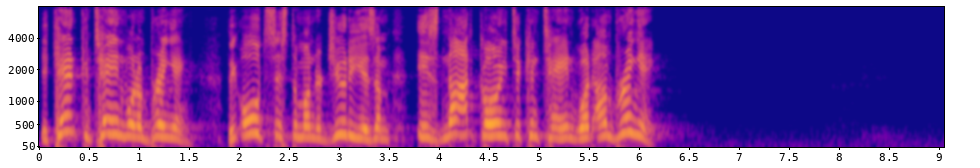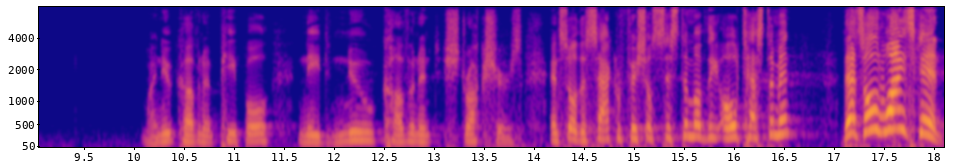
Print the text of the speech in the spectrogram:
You can't contain what I'm bringing. The old system under Judaism is not going to contain what I'm bringing. My new covenant people need new covenant structures. And so the sacrificial system of the Old Testament that's old wineskin.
